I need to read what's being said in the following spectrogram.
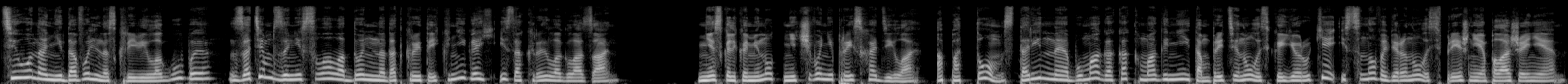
Тиона недовольно скривила губы, затем занесла ладонь над открытой книгой и закрыла глаза. Несколько минут ничего не происходило, а потом старинная бумага как магнитом притянулась к ее руке и снова вернулась в прежнее положение.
